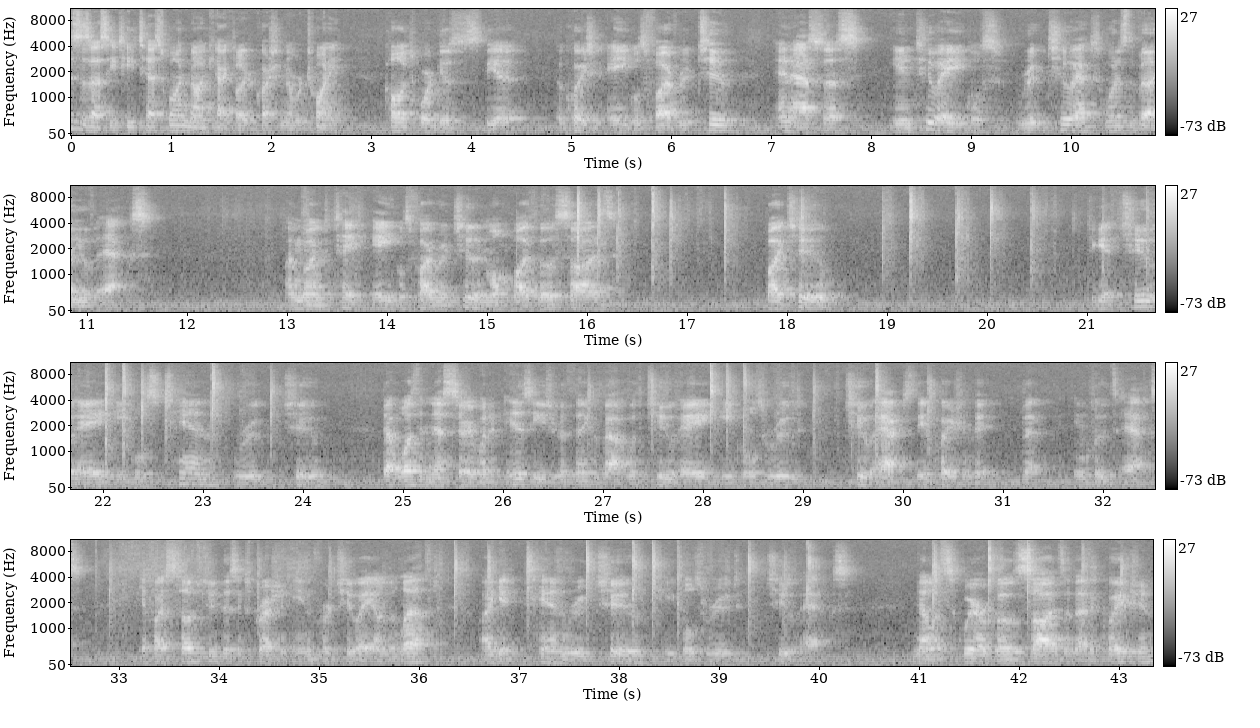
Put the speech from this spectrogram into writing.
This is SAT Test 1, non-calculator question number 20. College Board gives us the uh, equation a equals 5 root 2 and asks us in 2a equals root 2x, what is the value of x? I'm going to take a equals 5 root 2 and multiply both sides by 2 to get 2a equals 10 root 2. That wasn't necessary, but it is easier to think about with 2a equals root 2x, the equation that, that includes x. If I substitute this expression in for 2a on the left, I get 10 root 2 equals root 2x. Now let's square both sides of that equation,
